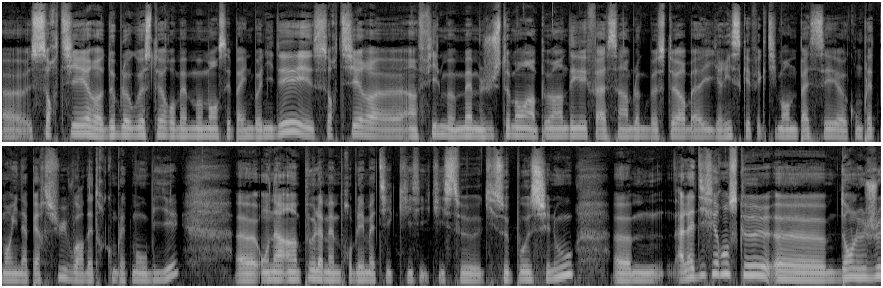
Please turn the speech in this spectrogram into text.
euh, sortir deux blockbusters au même moment, c'est pas une bonne idée. Et sortir un film, même justement un peu indé face à un blockbuster, bah, il risque effectivement de passer complètement inaperçu, voire d'être complètement oublié. on a un peu la même problématique qui, se, qui se pose chez nous. à la différence que dans le jeu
